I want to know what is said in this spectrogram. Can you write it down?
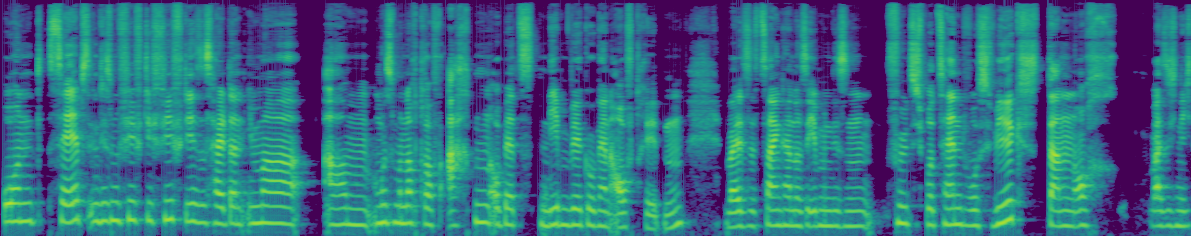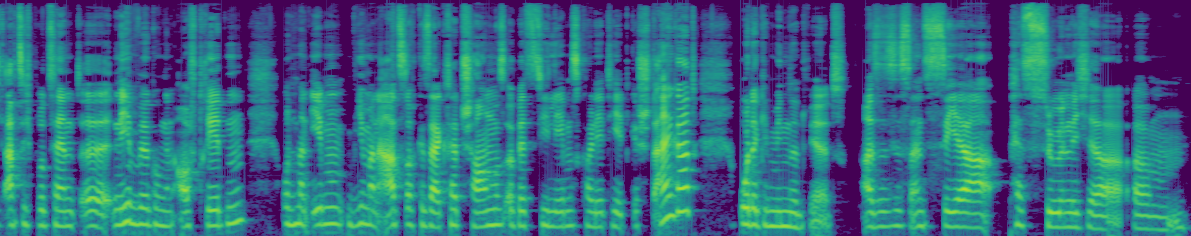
Und selbst in diesem 50-50 ist es halt dann immer ähm, muss man noch darauf achten, ob jetzt Nebenwirkungen auftreten, weil es jetzt sein kann, dass eben in diesen 50 Prozent, wo es wirkt, dann noch weiß ich nicht, 80 Prozent äh, Nebenwirkungen auftreten und man eben, wie mein Arzt auch gesagt hat, schauen muss, ob jetzt die Lebensqualität gesteigert oder gemindert wird. Also es ist ein sehr persönlicher, ähm,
